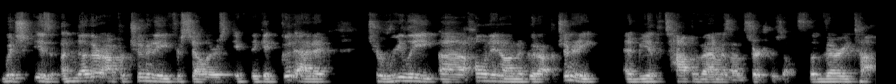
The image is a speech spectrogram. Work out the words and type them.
which is another opportunity for sellers if they get good at it to really uh, hone in on a good opportunity and be at the top of Amazon search results, the very top.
